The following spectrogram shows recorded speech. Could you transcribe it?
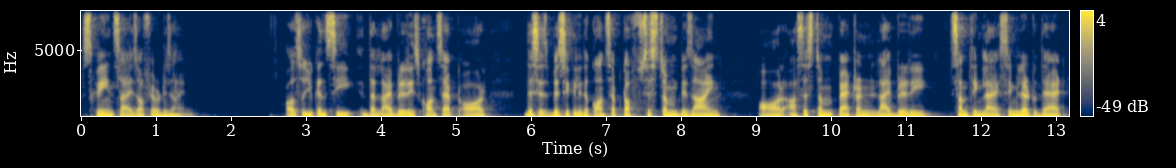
screen size of your design. Also you can see the libraries concept or this is basically the concept of system design or a system pattern library something like similar to that.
